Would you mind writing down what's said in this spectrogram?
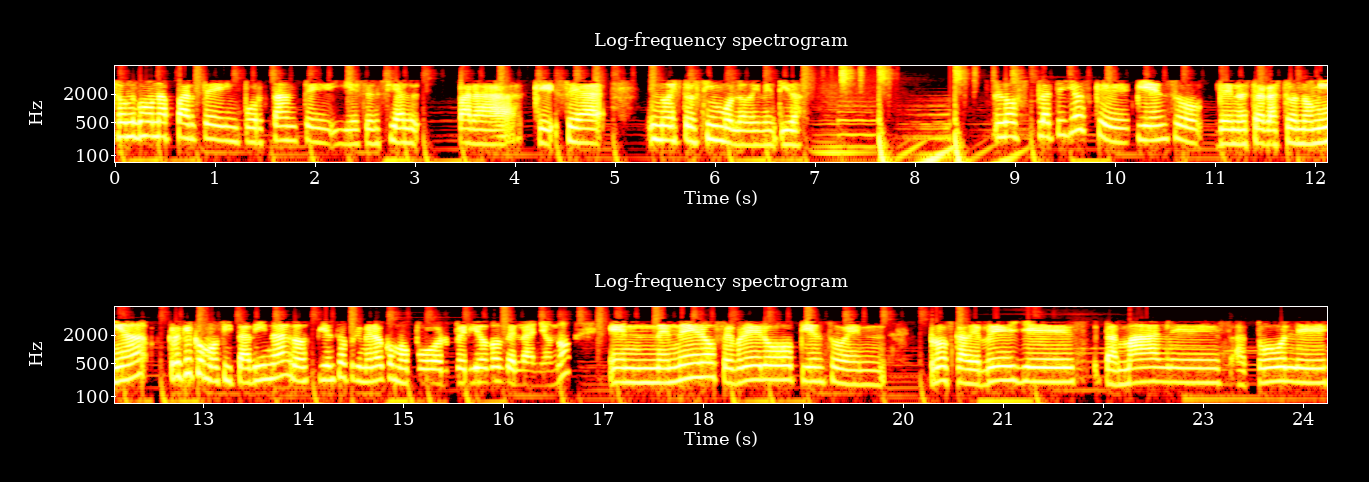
son como una parte importante y esencial para que sea nuestro símbolo de identidad. Los platillos que pienso de nuestra gastronomía, creo que como citadina los pienso primero como por periodos del año, ¿no? En enero, febrero pienso en rosca de reyes, tamales, atole,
